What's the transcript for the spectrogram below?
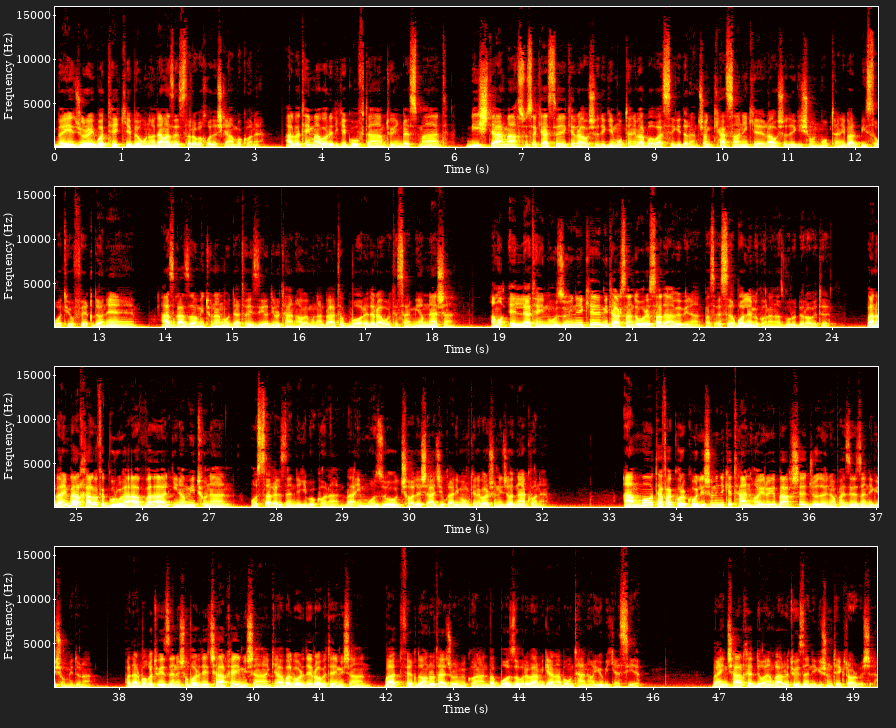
و یه جورایی با تکیه به اون آدم از استراب خودش کم بکنه. البته این مواردی که گفتم تو این قسمت بیشتر مخصوص کسایی که رهاشدگی مبتنی بر وابستگی دارن. چون کسانی که رهاشدگیشون مبتنی بر بی‌ثباتی و فقدانه از غذا می‌تونن مدتهای زیادی رو تنها بمونن و حتی وارد روابط صمیمی هم نشن. اما علت این موضوع اینه که میترسن دوباره صدمه ببینن. پس استقبال نمی‌کنن از ورود به رابطه. بنابراین برخلاف گروه اول اینا می‌تونن مستقل زندگی بکنن و این موضوع چالش عجیب غریب ممکنه براشون ایجاد نکنه. اما تفکر کلیشون اینه که تنهایی رو یه بخش جدای ناپذیر زندگیشون می‌دونن. و در واقع توی ذهنشون وارد یه میشن که اول وارد رابطه میشن بعد فقدان رو تجربه می‌کنن و باز دوباره برمیگردن به اون تنهایی و بیکسیه. و این چرخه دائم قرار توی زندگیشون تکرار بشه.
